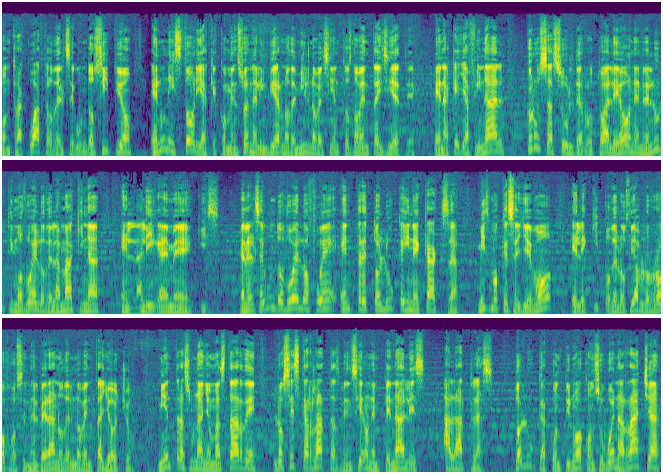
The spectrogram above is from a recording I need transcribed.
contra cuatro del segundo sitio en una historia que comenzó en el invierno de 1997. En aquella final, Cruz Azul derrotó a León en el último duelo de la máquina en la Liga MX. En el segundo duelo fue entre Toluca y Necaxa, mismo que se llevó el equipo de los Diablos Rojos en el verano del 98. Mientras un año más tarde, los Escarlatas vencieron en penales al Atlas. Toluca continuó con su buena racha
